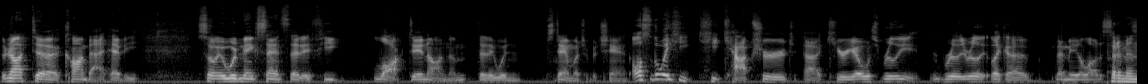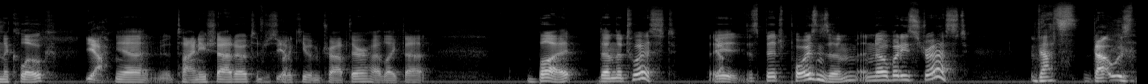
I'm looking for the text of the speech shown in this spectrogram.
they're not uh, combat heavy. So it would make sense that if he locked in on them, that they wouldn't stand much of a chance. Also, the way he he captured uh, Kirio was really really really like a that made a lot of sense. Put him in the cloak. yeah. Yeah, a tiny shadow to just sort of keep him trapped there. I like that. But then the twist. They, This bitch poisons him and nobody's stressed. That's that was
